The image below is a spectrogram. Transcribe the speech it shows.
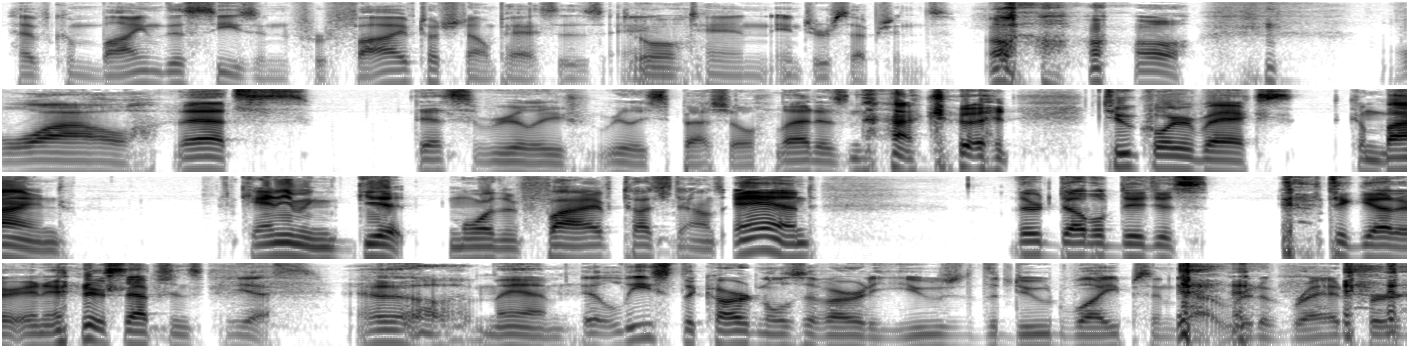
have combined this season for five touchdown passes and Oh. 10 interceptions. Oh, wow. That's that's really really special. That is not good. Two quarterbacks combined can't even get more than five touchdowns, and they're double digits together in interceptions. Yes. Oh man. At least the Cardinals have already used the dude wipes and got rid of Bradford.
